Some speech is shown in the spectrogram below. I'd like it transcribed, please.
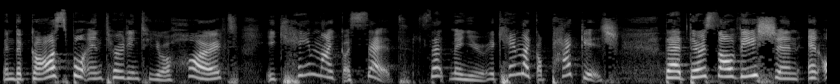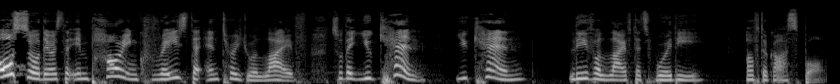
when the gospel entered into your heart, it came like a set, set menu. It came like a package that there's salvation and also there's the empowering grace that entered your life so that you can, you can live a life that's worthy of the gospel.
